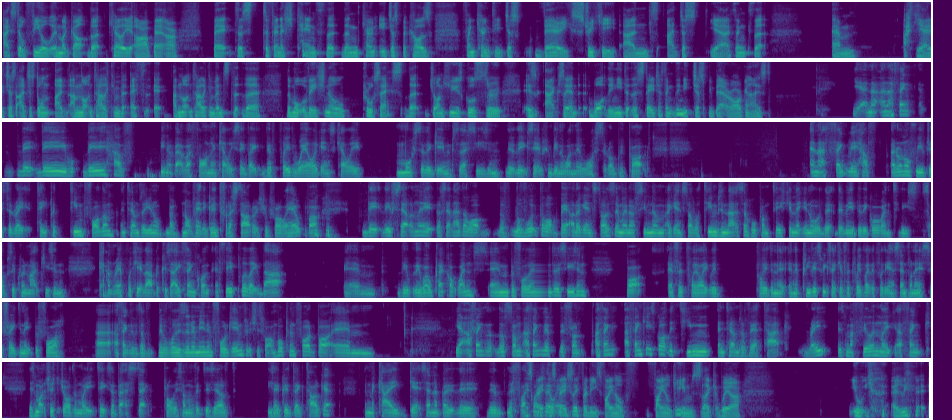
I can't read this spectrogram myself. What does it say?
I still feel in my gut that Killie are a better bet to to finish tenth than County just because I think County just very streaky and I just yeah I think that um yeah, it's just I just don't. I, am not entirely convinced. If I'm not entirely convinced that the the motivational process that John Hughes goes through is actually what they need at this stage. I think they need just be better organised. Yeah, and I, and I think they they they have been a bit of a thorn in Killie's side. Like they've played well against Killie most of the games this season. The, the exception being the one they lost at Rugby Park. And I think they have I don't know if we've just the right type of team for them in terms of you know not very good for a start, which will probably help, but. they they've certainly they've certainly had a lot they've, they've, looked a lot better against us than when I've seen them against other teams and that's the hope I'm taking that you know that, that maybe they go into these subsequent matches and can't replicate that because I think on if they play like that um they, they will pick up wins um before the end of the season but if they play like they played in the in the previous weeks like if they played like they played against Inverness the Friday night before uh, I think they would have they would lose the remaining four games, which is what I'm hoping for. But um, yeah, I think that there's some. I think the the front. I think I think he's got the team in terms of the attack right. Is my feeling like I think as much as Jordan White takes a bit of stick, probably some of it deserved. He's a good big target, and Mackay gets in about the the the flick especially, especially for these final final games, like where you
